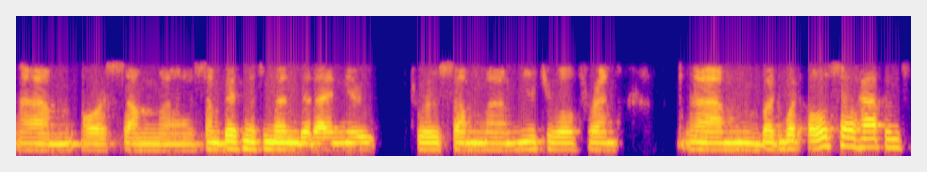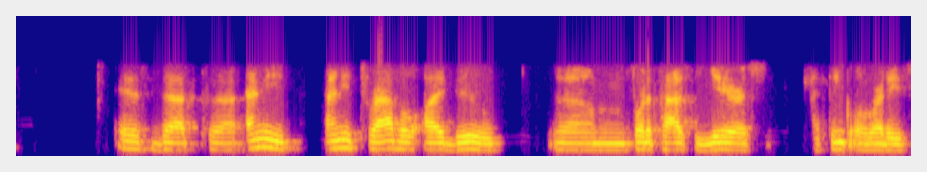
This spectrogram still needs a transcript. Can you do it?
um, or some uh, some businessmen that I knew through some uh, mutual friends. Um, but what also happens is that uh, any any travel I do um, for the past years, I think already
